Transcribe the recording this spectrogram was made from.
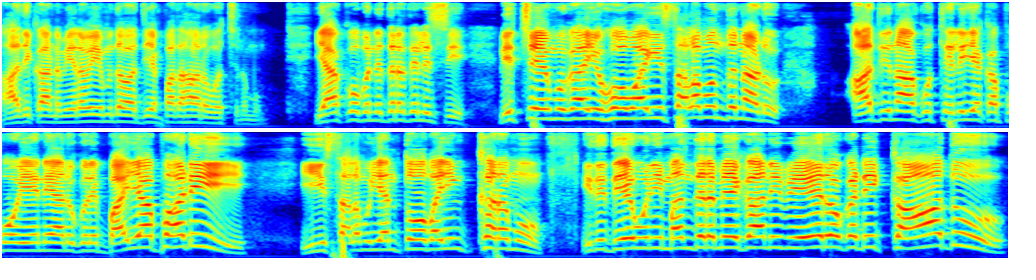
ఆది కాండం ఇరవై ఎనిమిదవ అధ్యాయం పదహారు వచనము. యాకోబు నిద్ర తెలిసి నిశ్చయముగా యహోవా ఈ స్థలముందున్నాడు. అది నాకు తెలియకపోయేనే అనుకుని భయపడి ఈ స్థలము ఎంతో భయంకరము. ఇది దేవుని మందిరమే కానీ వేరొకటి కాదు.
